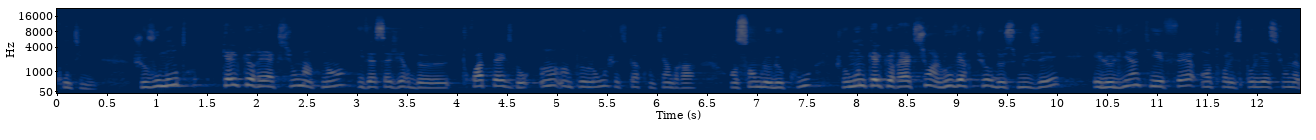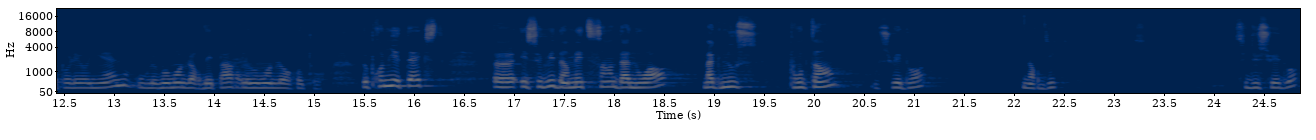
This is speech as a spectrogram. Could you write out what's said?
continue. Je vous montre Quelques réactions maintenant. Il va s'agir de trois textes, dont un un peu long. J'espère qu'on tiendra ensemble le coup. Je vous montre quelques réactions à l'ouverture de ce musée et le lien qui est fait entre les spoliations napoléoniennes, ou le moment de leur départ et le moment de leur retour. Le premier texte euh, est celui d'un médecin danois, Magnus pontin ou suédois, nordique. C'est du suédois?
